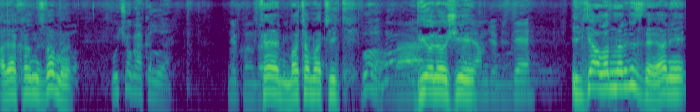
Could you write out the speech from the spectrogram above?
alakanız var mı? Bu çok akıllı. Ne konuda? Fen, matematik, Bu. biyoloji, Ali amca bizde ilgi alanlarınız ne? Yani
